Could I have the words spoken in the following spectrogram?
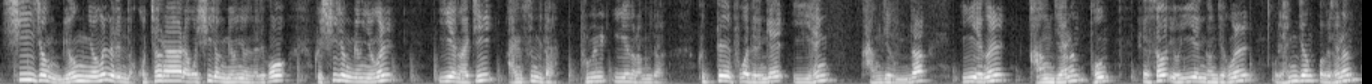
시정 명령을 내립니다. 고쳐라라고 시정 명령을 내리고 그 시정 명령을 이행하지 않습니다. 불이행을 합니다. 그때 부과되는 게 이행 강제금입니다. 이행을 강제하는 돈 해서 이 이행 강제금을 우리 행정법에서는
